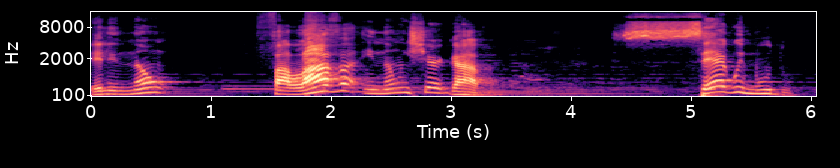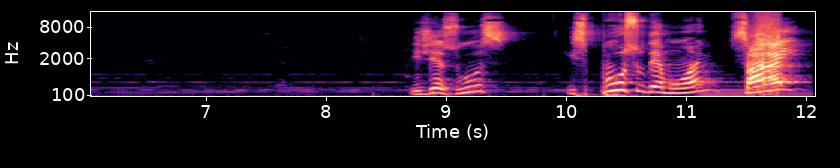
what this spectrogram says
Ele não falava e não enxergava. Cego e mudo. E Jesus expulsa o demônio, sai,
